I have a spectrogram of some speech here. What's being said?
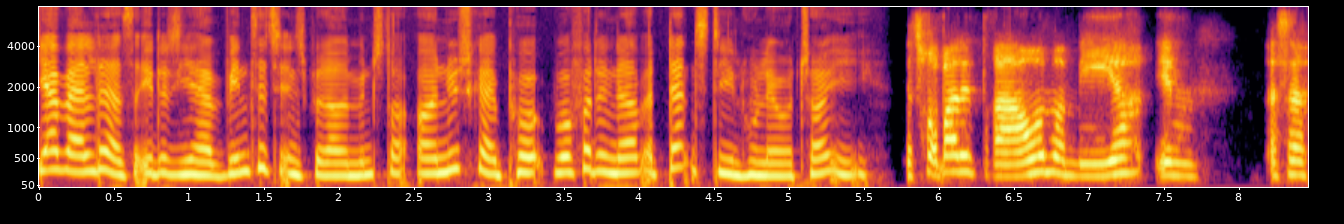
Jeg valgte altså et af de her vintage-inspirerede mønstre, og er nysgerrig på, hvorfor det netop er den stil, hun laver tøj i. Jeg tror bare, det drager mig mere end... Altså,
